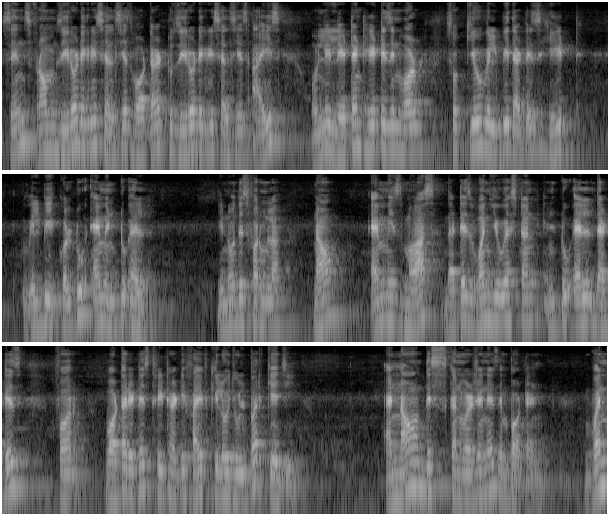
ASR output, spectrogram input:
since from 0 degree Celsius water to 0 degree Celsius ice only latent heat is involved. So q will be that is heat will be equal to m into l. You know this formula? Now m is mass that is 1 us ton into l that is for water it is 335 kilojoule per kg. And now this conversion is important. 1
